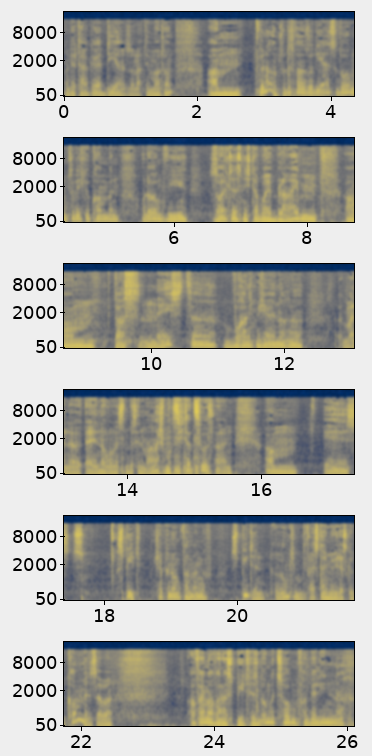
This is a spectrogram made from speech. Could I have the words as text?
und der Tag gehört dir, so nach dem Motto. Ähm, genau, so das war so die erste Drogen, zu der ich gekommen bin. Und irgendwie sollte es nicht dabei bleiben. Ähm, das nächste, woran ich mich erinnere, meine Erinnerung ist ein bisschen im Arsch, muss ich dazu sagen, ähm, ist Speed. Ich habe dann irgendwann angefangen Speed in. Irgendjemand, ich weiß gar nicht mehr, wie das gekommen ist, aber auf einmal war das Speed. Wir sind umgezogen von Berlin nach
